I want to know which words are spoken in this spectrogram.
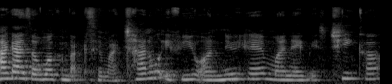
Hi guys and welcome back to my channel. If you are new here, my name is Chika.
